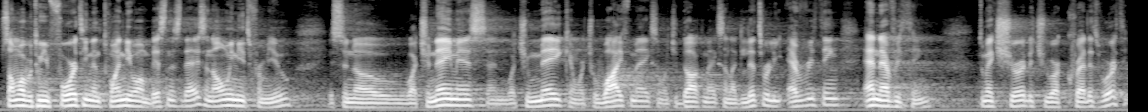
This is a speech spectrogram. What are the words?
Somewhere between 14 and 21 business days, and all we need from you is to know what your name is, and what you make, and what your wife makes, and what your dog makes, and like literally everything and everything to make sure that you are credit worthy,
